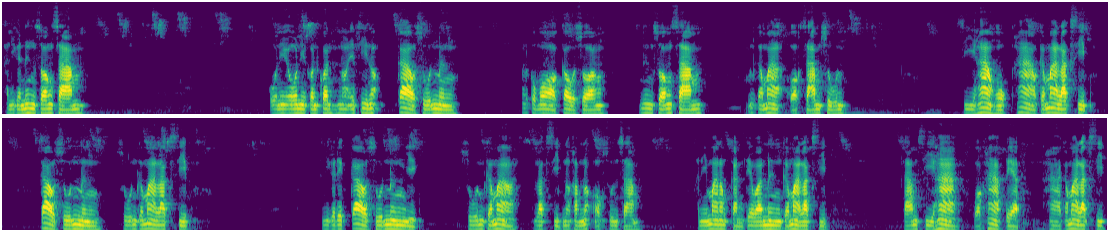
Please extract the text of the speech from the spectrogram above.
อันนี้ก็หนึ่งสองสาม โอนี่โอนี่ก่อนก่อนเนาะเอฟซีเนาะเก้าศูนย์หนึ่งมันก็มาออกเก้าสองหนึ่งสองสามมันก็มาออกสามศูนย์สี่ห้าหกห้าก็มาหลักสิบเก้าศูนย์หนึ่งศูนย์ก็มาหลักสิบอันนี้ก็ได้เก้าศูนย์หนึ่งอีกศูนย์ก็มาหลักสิบนะครับเนาะออกศูนย์สามอันนี้มานำกันแต่ว่าหนึ่งก็มาหลักสิบสามสี่ห้าออกห้าแปดห้าก็มาหลักสิบ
